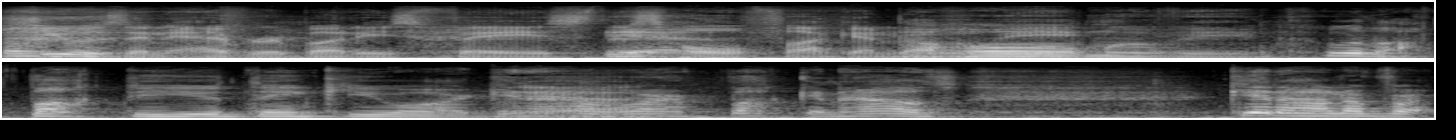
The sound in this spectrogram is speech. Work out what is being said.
Yeah. She was in everybody's face this Yeah. whole fucking the movie. whole movie. Who the fuck do you think you are? Get out of our fucking house. Get out of our.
